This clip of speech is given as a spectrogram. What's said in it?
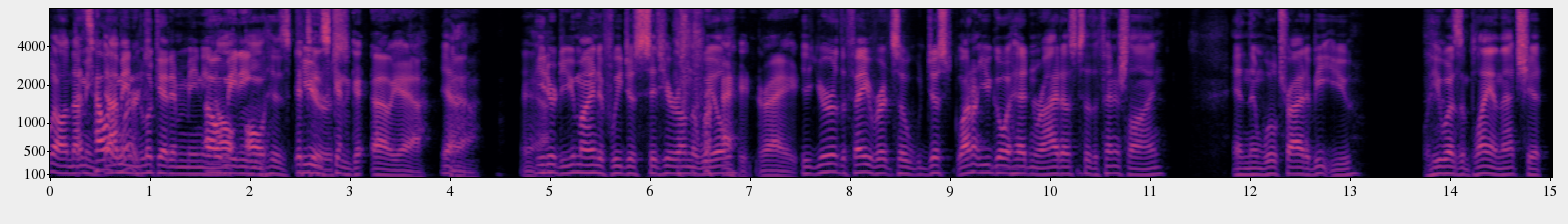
well, and I mean I mean works. look at him meaning, oh, all, meaning all his peers. he's gonna get. Oh yeah, Yeah. yeah. yeah. Peter, do you mind if we just sit here on the wheel? Right, right. You're the favorite, so just why don't you go ahead and ride us to the finish line, and then we'll try to beat you. Well, he wasn't playing that shit.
